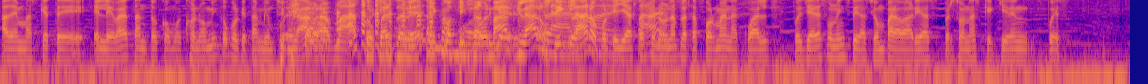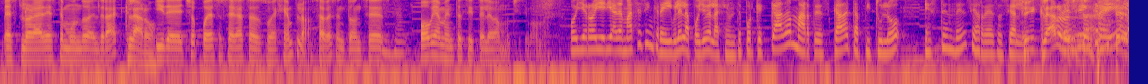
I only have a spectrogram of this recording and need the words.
además que te eleva tanto como económico porque también Sí, puedes claro. cobrar más, ve. Te cotizas Porque- más, claro. Sí, claro, porque ya estás en una plataforma en la cual pues ya eres una inspiración para varias personas que quieren pues explorar este mundo del drag. Claro. Y de hecho puedes hacer hasta su ejemplo, ¿sabes? Entonces, obviamente sí te eleva muchísimo más. Oye, Roger, y además es increíble el apoyo de la gente porque cada martes, cada capítulo es tendencia en redes sociales. Sí, claro, lo he visto en Twitter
